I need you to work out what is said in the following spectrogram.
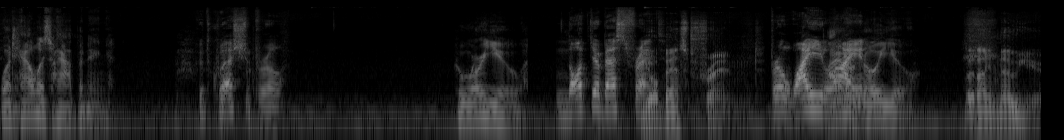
What hell is happening? Good question, bro. Who are you? Not your best friend. Your friend. best friend. Bro, why he I lying? don't know you. But I know you.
